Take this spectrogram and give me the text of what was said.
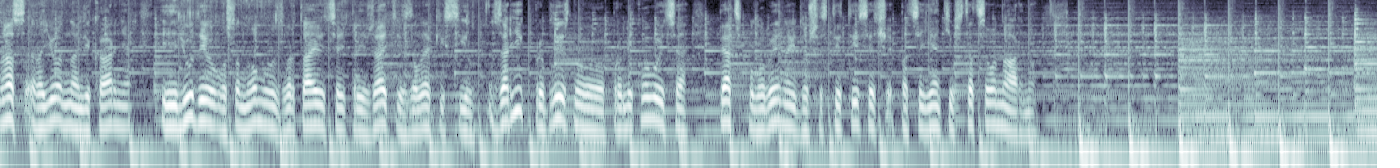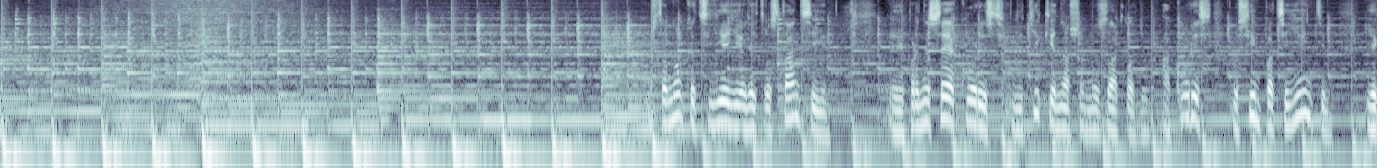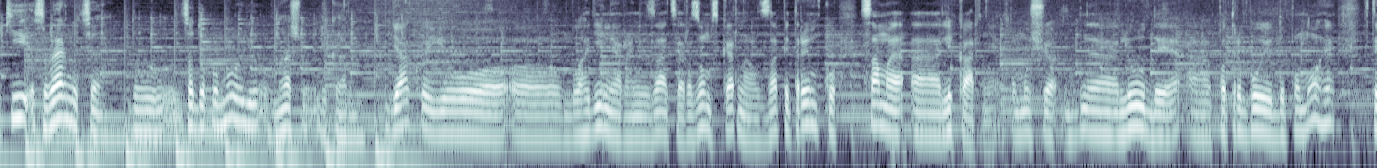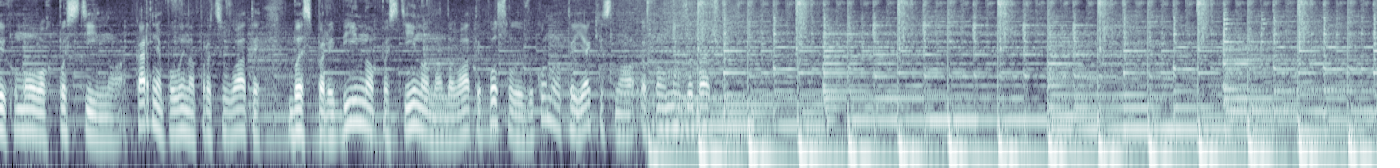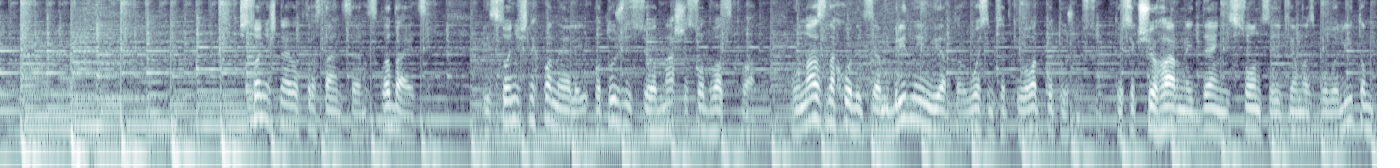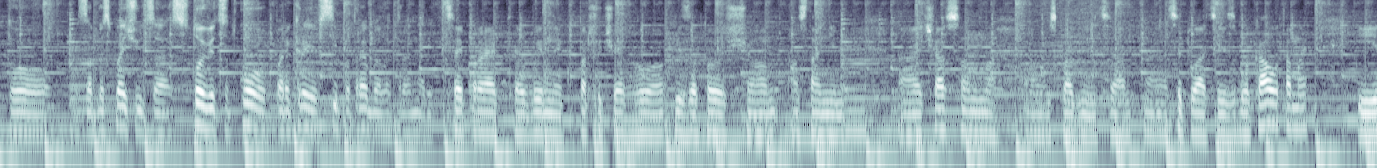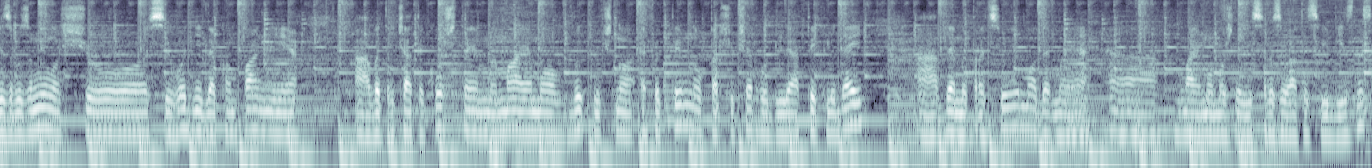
У нас районна лікарня, і люди в основному звертаються і приїжджають із далеких сіл. За рік приблизно проліковується 5,5 до 6 тисяч пацієнтів стаціонарно. Установка цієї електростанції принесе користь не тільки нашому закладу, а користь усім пацієнтам, які звернуться до, за допомогою в нашу лікарню. Дякую е, благодійній організації разом з Кернел за підтримку саме е, лікарні, тому що е, люди е, потребують допомоги в тих умовах постійно. Лікарня повинна працювати безперебійно, постійно надавати послуги, виконувати якісно основну задачу. Сонячна електростанція складається із сонячних панелей потужністю 1 620 Вт. У нас знаходиться гібридний інвертор 80 кВт потужністю. Тобто, якщо гарний день і сонце, яке у нас було літом, то забезпечується 100% перекриє всі потреби електроенергії. Цей проект виник в першу чергу із-за того, що останнім е, часом е, ускладнюються е, ситуації з блокаутами, і зрозуміло, що сьогодні для компанії а, витрачати кошти ми маємо виключно ефективно, в першу чергу для тих людей, де ми працюємо, де ми е, маємо можливість розвивати свій бізнес.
